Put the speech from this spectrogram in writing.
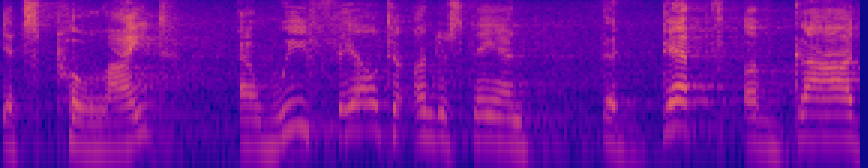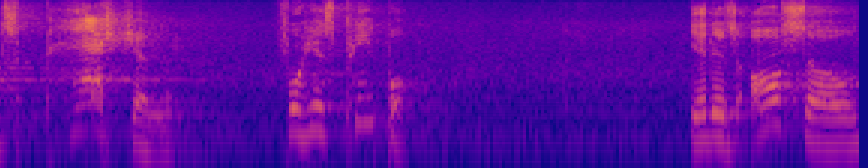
it's polite and we fail to understand the depth of God's passion for his people. It is also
